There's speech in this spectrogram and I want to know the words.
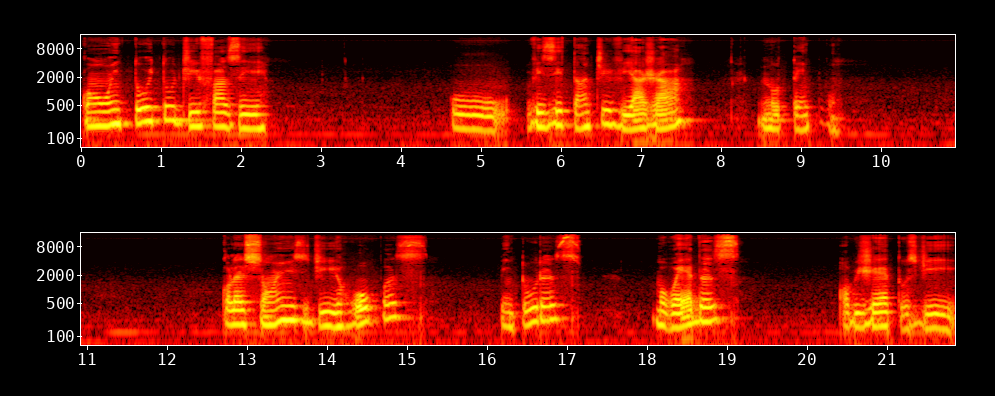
com o intuito de fazer o visitante viajar no tempo. Coleções de roupas, pinturas, moedas, objetos de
